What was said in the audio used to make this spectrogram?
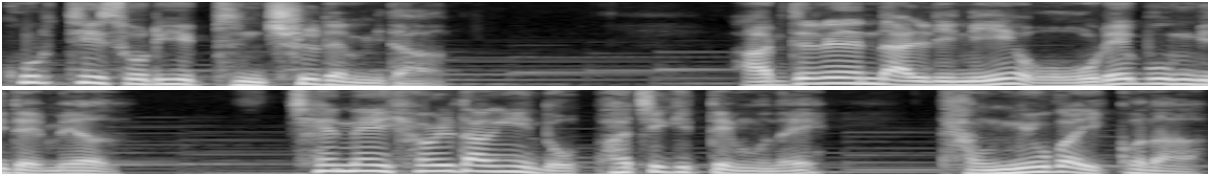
코르티솔이 분출됩니다. 아드레날린이 오래 분비되면 체내 혈당이 높아지기 때문에 당뇨가 있거나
